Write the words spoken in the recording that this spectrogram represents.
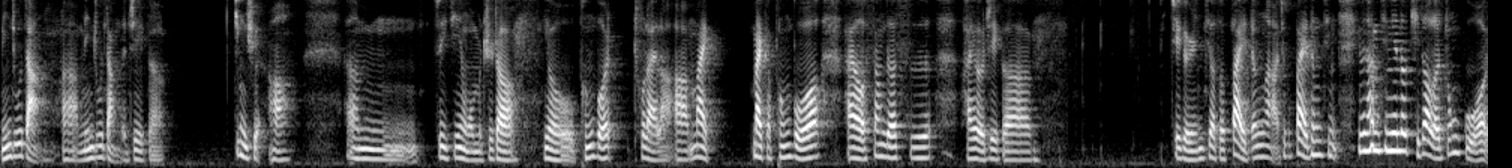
民主党啊，民主党的这个竞选啊，嗯，最近我们知道有彭博出来了啊，麦麦克彭博，还有桑德斯，还有这个这个人叫做拜登啊，这个拜登今，因为他们今天都提到了中国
